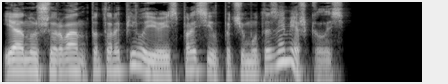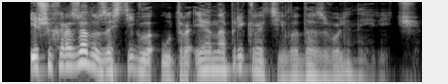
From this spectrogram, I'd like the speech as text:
И Анушерван поторопил ее и спросил, почему ты замешкалась. И Шахразаду застигло утро, и она прекратила дозволенные речи.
